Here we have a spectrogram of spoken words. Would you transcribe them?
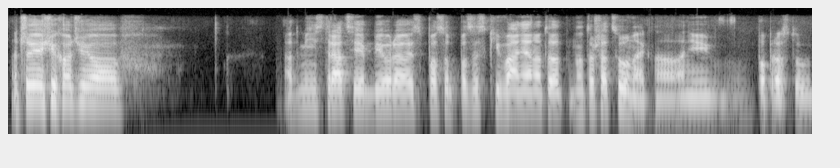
Znaczy jeśli chodzi o administrację, biuro, sposób pozyskiwania, no to, no to szacunek. No, oni po prostu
